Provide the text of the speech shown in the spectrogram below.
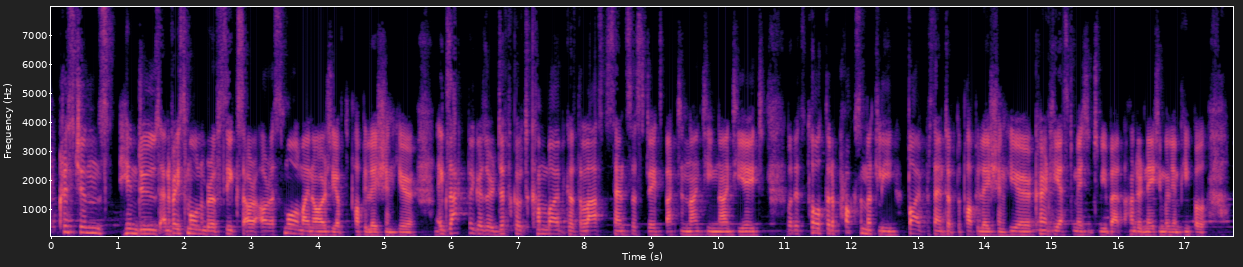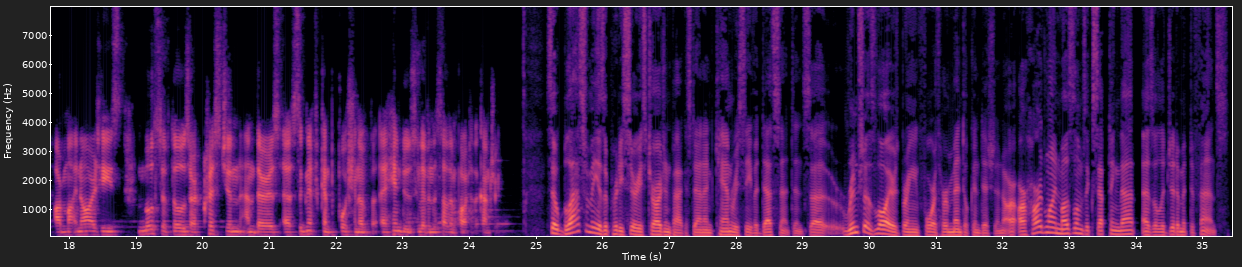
Christians, Hindus, and a very small number of Sikhs are, are a small minority of the population here. Exact figures are difficult to come by because the last census dates back to 1998, but it's thought that approximately 5% of the population here, currently estimated to be about 180 million people, are minorities. Most of those are Christian, and there's a significant proportion of uh, Hindus who live in the southern part of the country. So, blasphemy is a pretty serious charge in Pakistan and can receive a death sentence. Uh, Rimsha's lawyer is bringing forth her mental condition. Are, are hardline Muslims accepting that as a legitimate defense?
